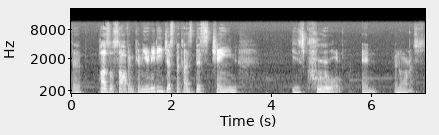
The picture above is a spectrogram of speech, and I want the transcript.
the puzzle solving community just because this chain is cruel and enormous.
